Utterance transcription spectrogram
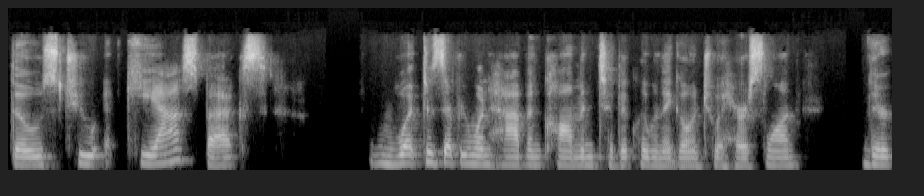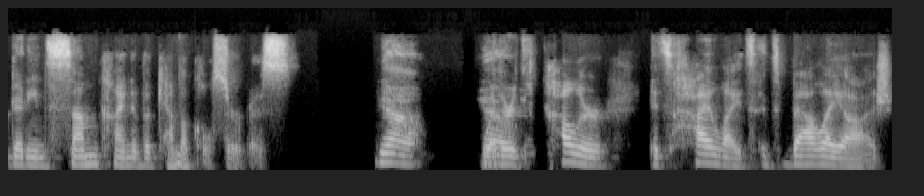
those two key aspects. What does everyone have in common typically when they go into a hair salon? They're getting some kind of a chemical service. Yeah. yeah. Whether it's color, it's highlights, it's balayage.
